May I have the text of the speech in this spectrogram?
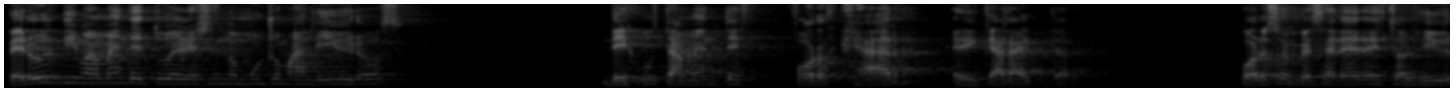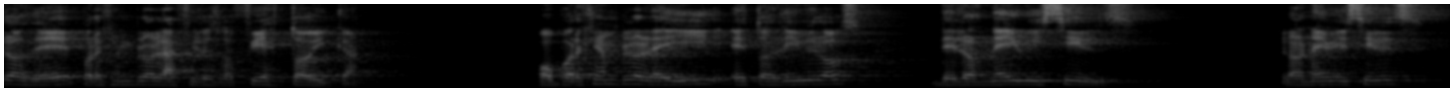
Pero últimamente estuve leyendo mucho más libros de justamente forjar el carácter. Por eso empecé a leer estos libros de, por ejemplo, la filosofía estoica. O, por ejemplo, leí estos libros de los Navy SEALs. Los Navy SEALs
